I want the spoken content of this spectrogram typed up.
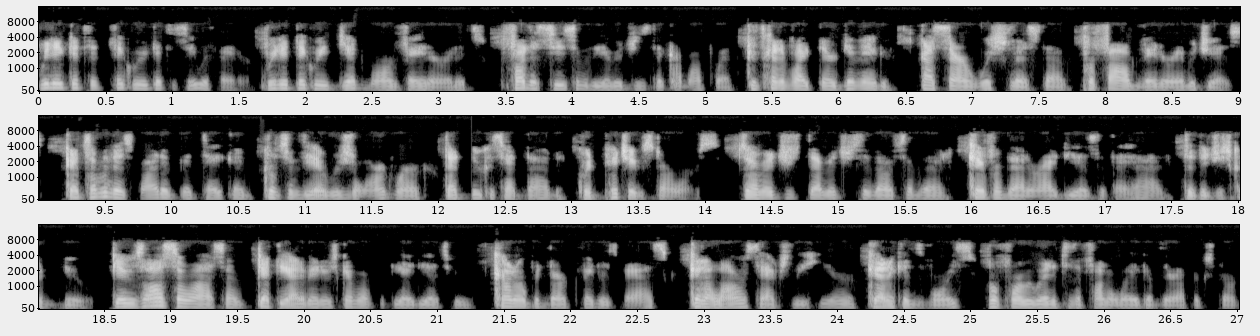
we didn't get to think we would get to see with Vader. We didn't think we'd get more Vader, and it's fun to see some of the images they come up with. It's kind of like they're giving us our wish list of profound Vader images. Because some of this might have been taken from some of the original artwork that Lucas had done when pitching Star Wars. So I'm interested, I'm interested to know if some of that came from that or ideas that they had that they just couldn't do. It was also awesome that the animators came up with the idea to cut open Darth Vader's mask, can allow us to actually hear Anakin's voice before we went into the final leg of their epic struggle.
